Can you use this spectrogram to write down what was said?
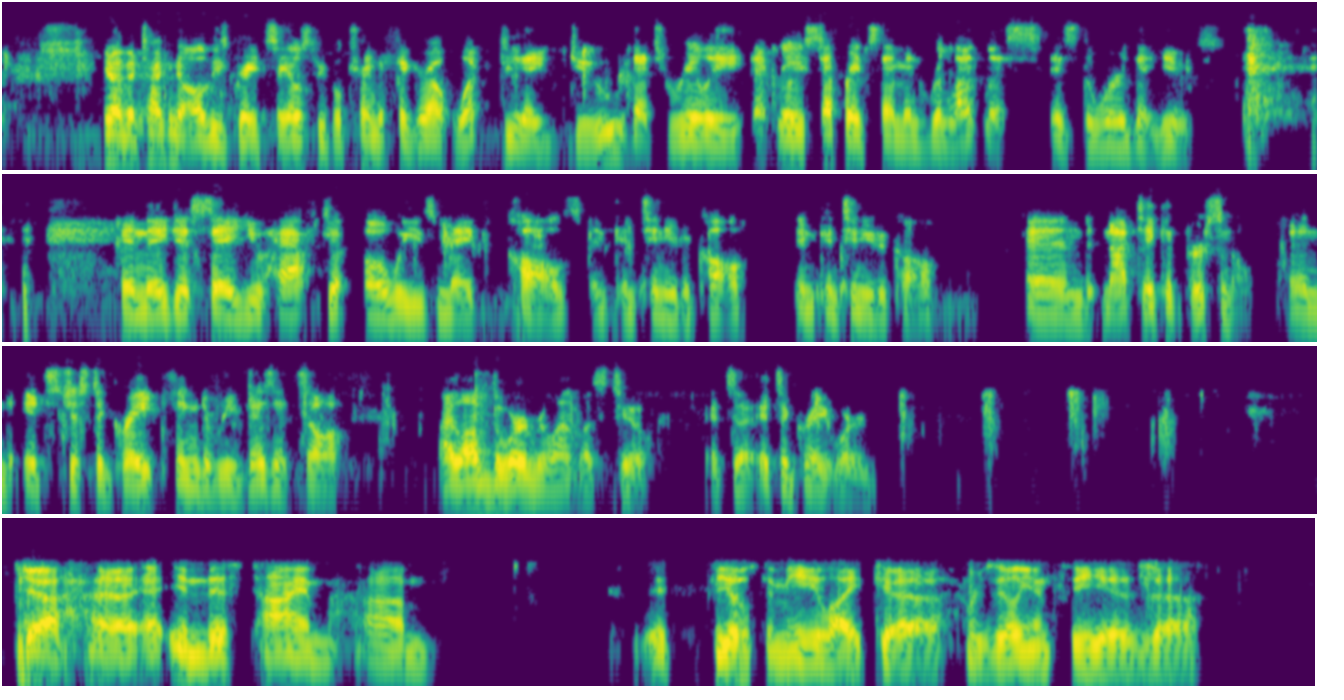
you know, I've been talking to all these great salespeople trying to figure out what do they do that's really that really separates them, and relentless is the word they use. and they just say you have to always make calls and continue to call and continue to call and not take it personal and it's just a great thing to revisit so i love the word relentless too. It's a it's a great word. Yeah uh, in this time um, it feels to me like uh, resiliency is uh,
